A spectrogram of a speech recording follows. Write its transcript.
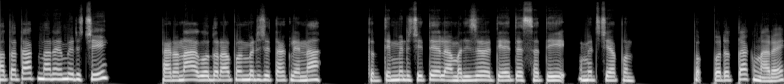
आता टाकणार आहे मिरची. कारण अगोदर आपण मिरची टाकली ना तर ती मिरची तेलामध्ये जळते त्यासाठी मिरची आपण परत टाकणार आहे.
